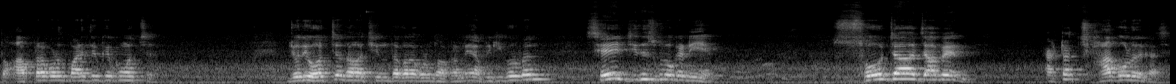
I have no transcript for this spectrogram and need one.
তো আপনার কোনো বাড়িতে কীরকম হচ্ছে? যদি হচ্ছে, তাহলে চিন্তা করার কোনো দরকার নেই। আপনি কী করবেন? সেই জিনিসগুলোকে নিয়ে সোজা যাবেন একটা ছাগলের কাছে।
